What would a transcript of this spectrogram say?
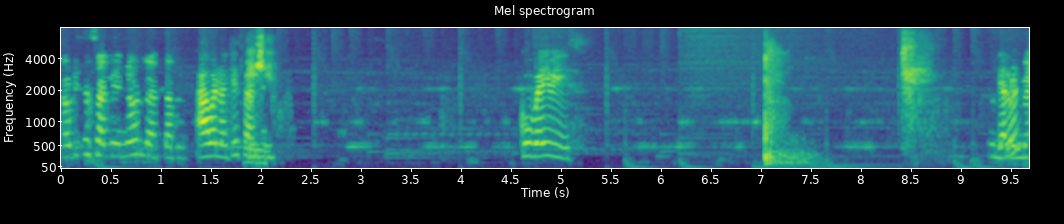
Ahorita sale, ¿no? La tabla. Ah, bueno, aquí está. Sí. Q-Babies. ¿Ya lo ven?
